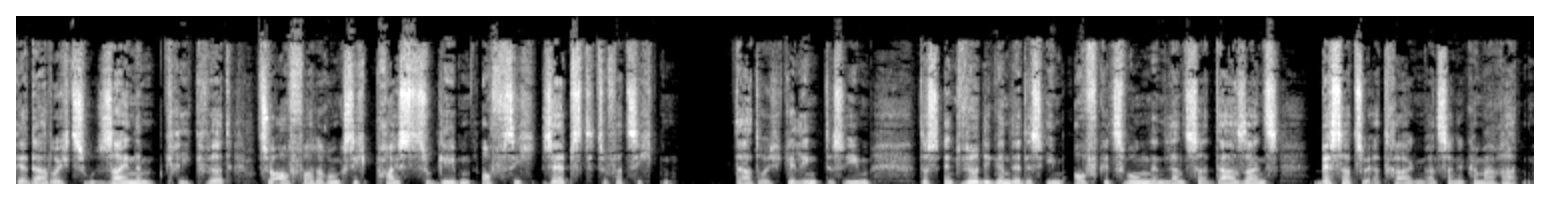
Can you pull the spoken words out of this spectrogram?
der dadurch zu seinem Krieg wird, zur Aufforderung, sich preiszugeben, auf sich selbst zu verzichten. Dadurch gelingt es ihm, das Entwürdigende des ihm aufgezwungenen Lanzerdaseins besser zu ertragen als seine Kameraden.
